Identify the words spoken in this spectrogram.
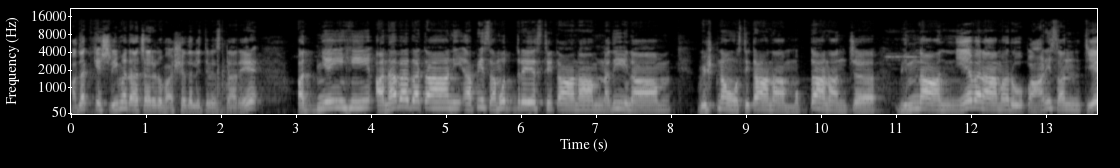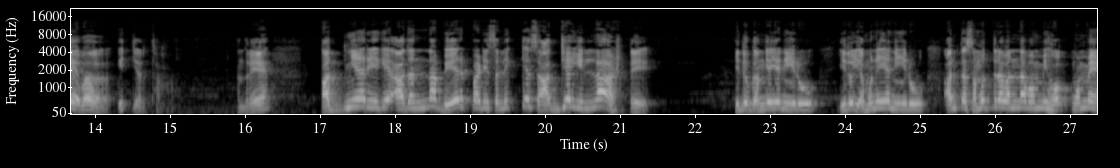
ಅದಕ್ಕೆ ಶ್ರೀಮದಾಚಾರ್ಯರು ಭಾಷ್ಯದಲ್ಲಿ ತಿಳಿಸ್ತಾರೆ ಅಜ್ಞೈಹಿ ಅನವಗತಾನಿ ಅಪಿ ಸಮುದ್ರೇ ಸ್ಥಿತಾನಾಂ ನದೀನಾಂ ವಿಷ್ಣು ಸ್ಥಿತಾನಾಂ ಮುಕ್ತಾನಾಂಚ ಭಿನ್ನಾನ್ಯೇವ ನಾಮರೂಪಾಣಿ ಸಂತ್ಯೇವ ಇತ್ಯರ್ಥ. ಅಂದರೆ ಅಜ್ಞರಿಗೆ ಅದನ್ನು ಬೇರ್ಪಡಿಸಲಿಕ್ಕೆ ಸಾಧ್ಯ ಇಲ್ಲ ಅಷ್ಟೇ. ಇದು ಗಂಗೆಯ ನೀರು, ಇದು ಯಮುನೆಯ ನೀರು, ಅಂತ ಸಮುದ್ರವನ್ನು ಒಮ್ಮೆ ಒಮ್ಮೆ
